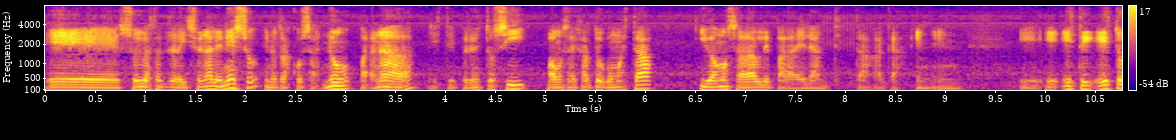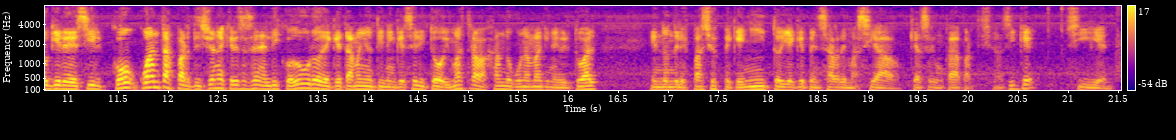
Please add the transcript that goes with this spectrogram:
Eh, soy bastante tradicional en eso, en otras cosas no, para nada, este, pero en esto sí, vamos a dejar todo como está y vamos a darle para adelante. Está acá. En, eh, eh, este, esto quiere decir cuántas particiones querés hacer en el disco duro, de qué tamaño tienen que ser y todo, y más trabajando con una máquina virtual en donde el espacio es pequeñito y hay que pensar demasiado qué hacer con cada partición. Así que, siguiente.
